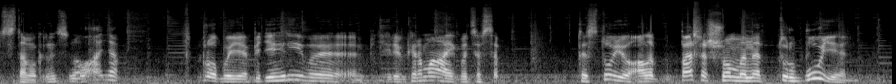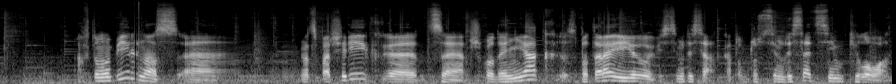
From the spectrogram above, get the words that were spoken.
система кондиціонування, пробує підігріви, е, підігрів керма, якби це все тестую, але перше, що мене турбує, автомобіль у нас е, 21 рік, е, це Шкода Еніак з батареєю 80, тобто 77 кВт.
